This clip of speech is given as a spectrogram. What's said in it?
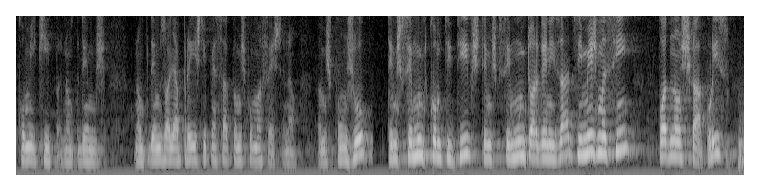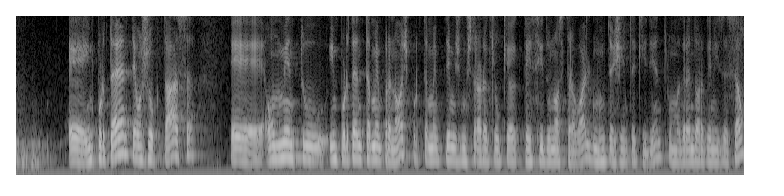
como equipa. Não podemos, não podemos olhar para isto e pensar que vamos para uma festa. Não. Vamos para um jogo, temos que ser muito competitivos, temos que ser muito organizados e mesmo assim pode não chegar. Por isso, é importante, é um jogo de taça, é um momento importante também para nós, porque também podemos mostrar aquilo que, é, que tem sido o nosso trabalho, de muita gente aqui dentro, uma grande organização.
